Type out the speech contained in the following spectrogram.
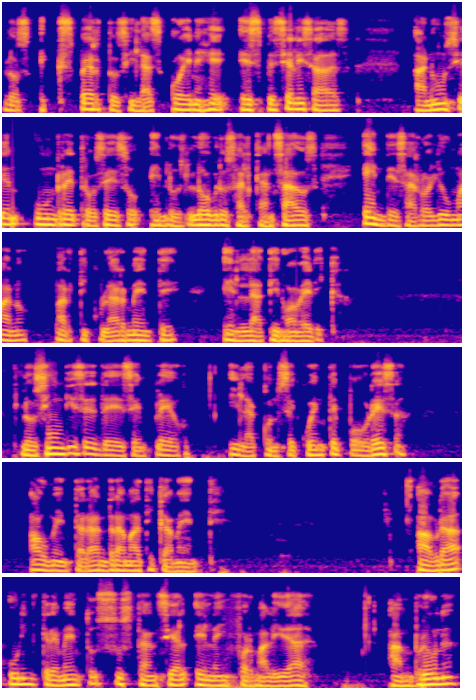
los expertos y las ONG especializadas anuncian un retroceso en los logros alcanzados en desarrollo humano, particularmente en Latinoamérica. Los índices de desempleo y la consecuente pobreza aumentarán dramáticamente. Habrá un incremento sustancial en la informalidad, hambruna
